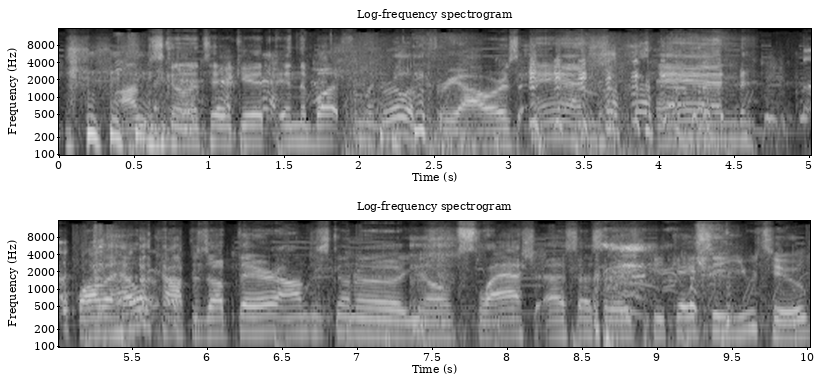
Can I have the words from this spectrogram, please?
I'm just gonna take it in the butt from the gorilla for three hours, and and while the helicopter's up there, I'm just gonna you know slash SSOHPKC YouTube.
